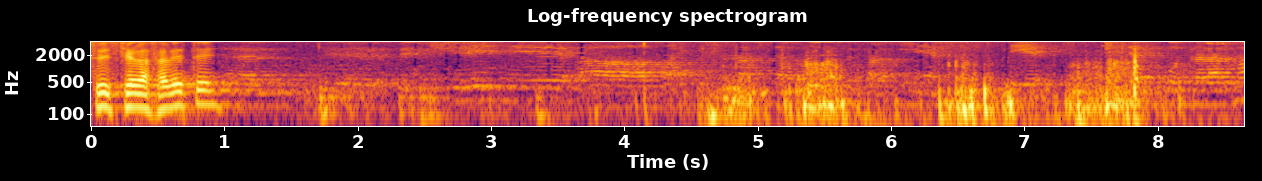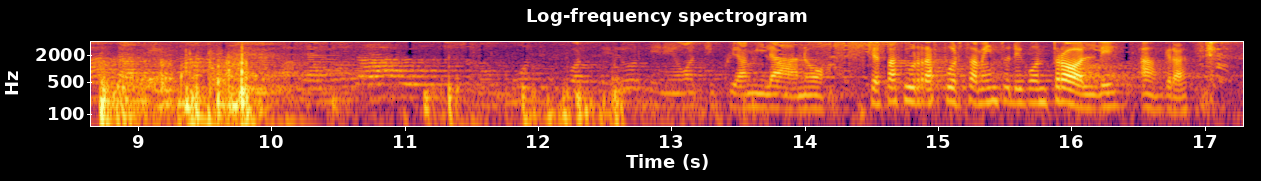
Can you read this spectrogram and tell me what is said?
Se ce la farete? a Milano. C'è stato un rafforzamento dei controlli? Ah, grazie.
